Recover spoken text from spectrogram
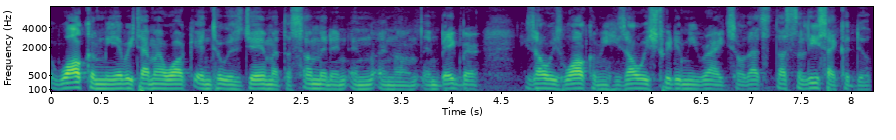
welcomed me every time I walk into his gym at the summit in in in, um, in Big Bear. He's always welcomed me. He's always treated me right. So that's that's the least I could do.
